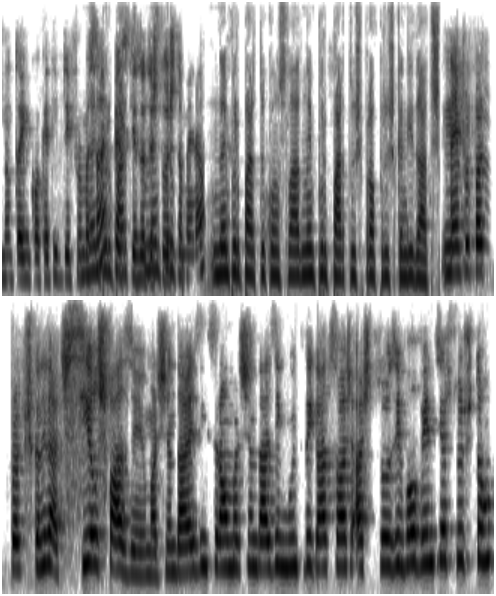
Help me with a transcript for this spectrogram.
não tenho qualquer tipo de informação, nem por parte, que as outras pessoas por, também não. Nem por parte do consulado, nem por parte dos próprios candidatos. Nem por parte dos próprios candidatos. Se eles fazem o merchandising, será um merchandising muito ligado só às, às pessoas envolventes e às pessoas que estão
